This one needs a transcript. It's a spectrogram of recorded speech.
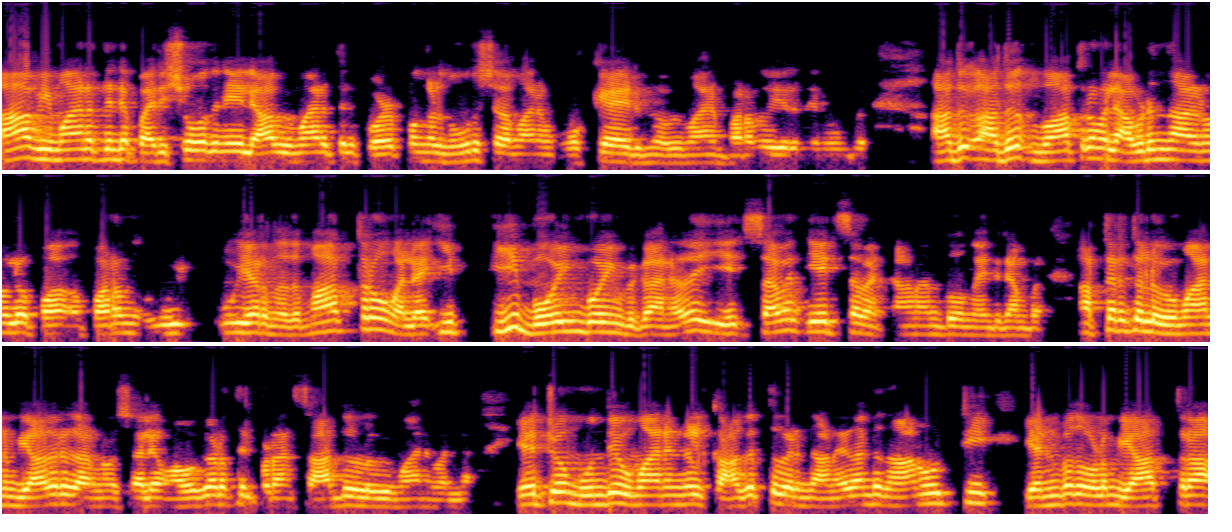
ആ വിമാനത്തിന്റെ പരിശോധനയിൽ ആ വിമാനത്തിന് കുഴപ്പങ്ങൾ നൂറ് ശതമാനം ഒക്കെ ആയിരുന്നു. വിമാനം പറന്നു ഉയരുന്നതിന് മുമ്പ്. അത് അത് മാത്രമല്ല അവിടുന്നാണല്ലോ പറന്ന് ഉയർന്നത്. മാത്രവുമല്ല ഈ ഈ ബോയിങ് ബോയിങ് വിമാനം അതായത് സെവൻ എയ്റ്റ് സെവൻ ആണെന്ന് തോന്നുന്നു അതിന്റെ നമ്പർ അത്തരത്തിലുള്ള വിമാനം യാതൊരു കാരണവശാലും അപകടത്തിൽപ്പെടാൻ സാധ്യതയുള്ള വിമാനമല്ല. ഏറ്റവും മുന്തിയ വിമാനങ്ങൾക്ക് അകത്ത് വരുന്നതാണ്. ഏതാണ്ട് നാനൂറ്റി എൺപതോളം യാത്ര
